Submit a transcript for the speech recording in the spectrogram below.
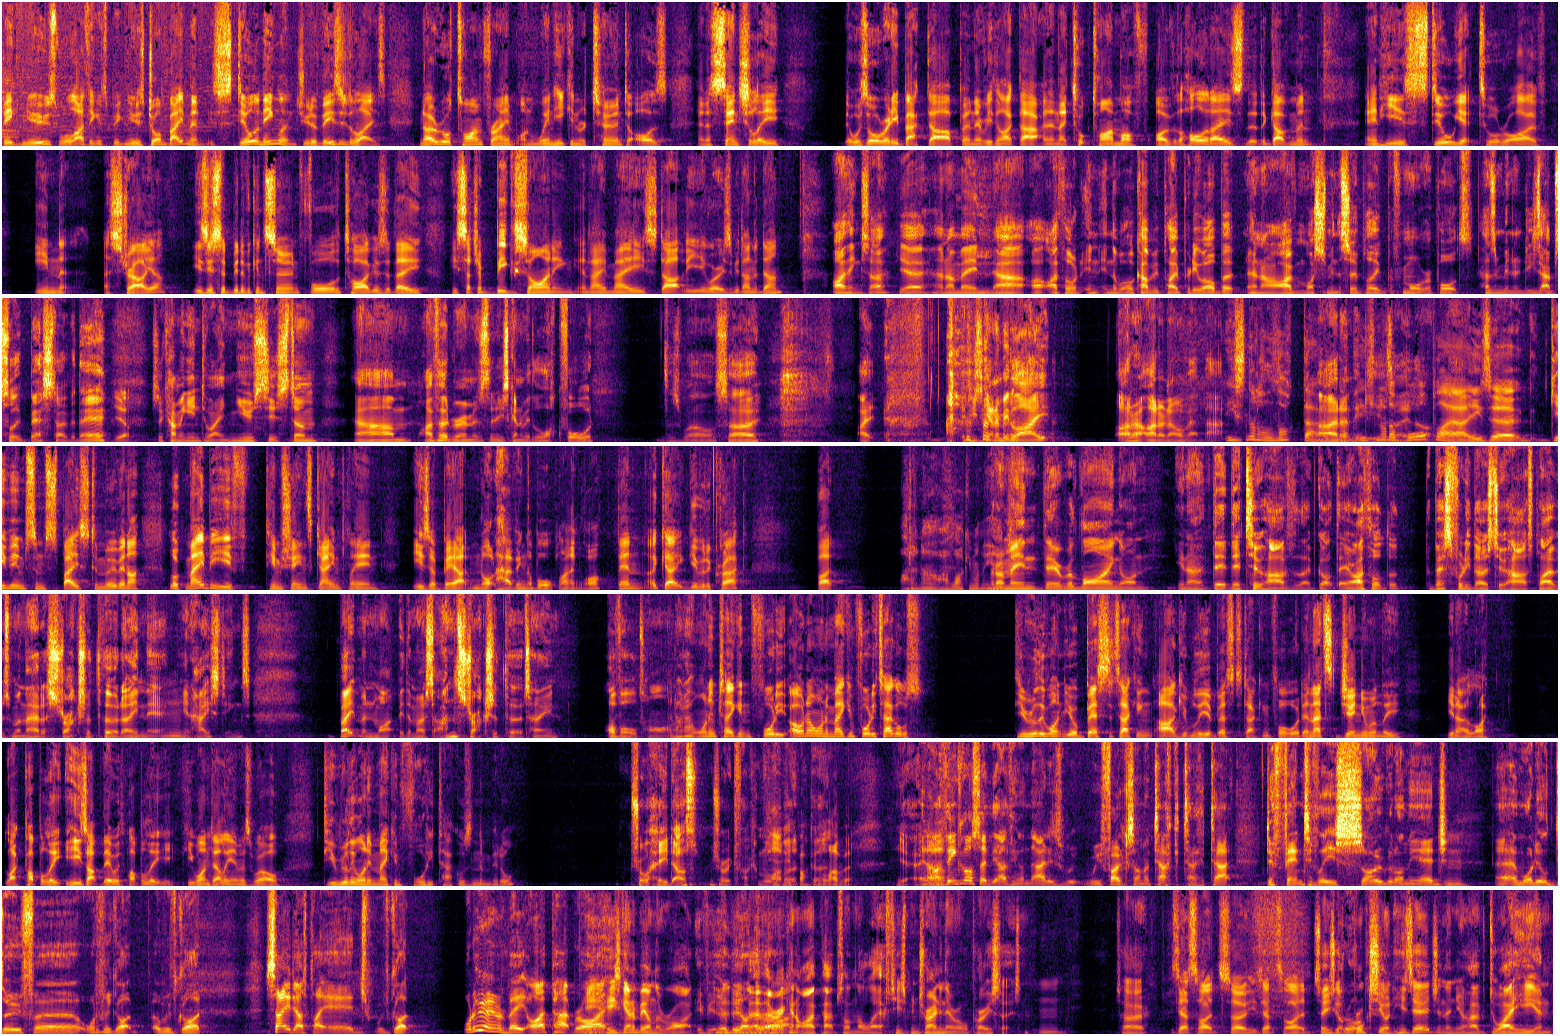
Big news. Well, I think it's big news. John Bateman is still in England due to visa delays. No real time frame on when he can return to Oz, and essentially, it was already backed up and everything like that. And then they took time off over the holidays, the, the government, and he is still yet to arrive in Australia. Is this a bit of a concern for the Tigers that they he's such a big signing and they may start the year where he's a bit underdone? I think so, yeah. And I mean, uh, I, I thought in, in the World Cup he played pretty well, but and I haven't watched him in the Super League, but from all reports, hasn't been at his absolute best over there. Yep. So coming into a new system, um, I've heard rumours that he's going to be the lock forward as well. So, I if he's going to be late, I don't, I don't know about that. He's not a lock though. I don't think he's he not is a ball either. player. He's a give him some space to move. And I look maybe if Tim Sheen's game plan is about not having a ball playing lock, then okay, give it a crack. But I don't know. I like him on the But edge. I mean, they're relying on you know their, their two halves that they've got there. I thought that the best footy those two halves played was when they had a structured thirteen there Mm. in Hastings. Bateman might be the most unstructured thirteen of all time. and I don't want him taking forty. I don't want to make him making forty tackles. Do you really want your best attacking, arguably your best attacking forward, and that's genuinely, you know, like like Papali'i. He's up there with Papali'i. He won Dally M as well. Do you really want him making forty tackles in the middle? I'm sure he does. I'm sure he'd fucking love He'd it. fucking but love it. Yeah, And I think also the other thing on that is we, we focus on attack, attack, attack. Defensively, he's so good on the edge. Mm. And what he'll do for what have we got? Uh, We've got say he does play edge. We've got what are we going to be? IPAP He- right? he's going to be on the right. If you, He'll be they, the they right. reckon IPAP's on the left. He's been training there all preseason. Mm. So He's outside, so he's outside. so he's got Brooks. Brooksy on his edge, and then you'll have Dwayne and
